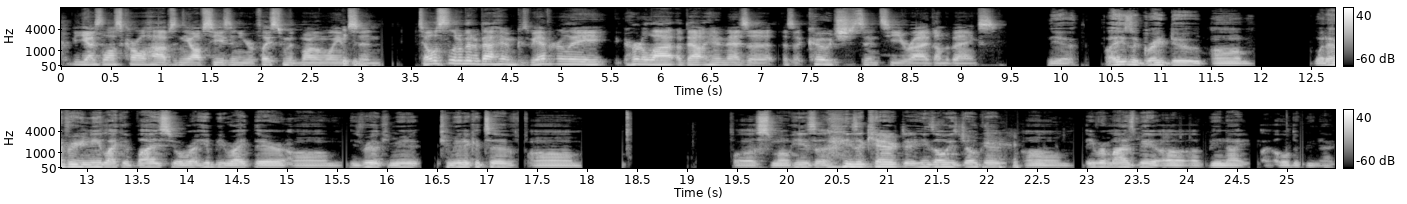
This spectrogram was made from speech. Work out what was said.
you guys lost Karl Hobbs in the offseason. You replaced him with Marlon Williamson. Tell us a little bit about him because we haven't really heard a lot about him as a as a coach since he arrived on the banks. Yeah, he's a great dude. Um, whenever you need like advice, he'll he'll be right there. Um, he's really communi- communicative. Um, uh, Smoke. He's a he's a character. He's always joking. Um, he reminds me of, of B Knight, like older B Knight.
